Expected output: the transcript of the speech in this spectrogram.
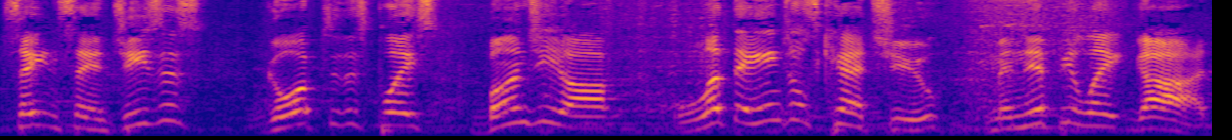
Satan saying, Jesus, go up to this place, bungee off, let the angels catch you, manipulate God.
